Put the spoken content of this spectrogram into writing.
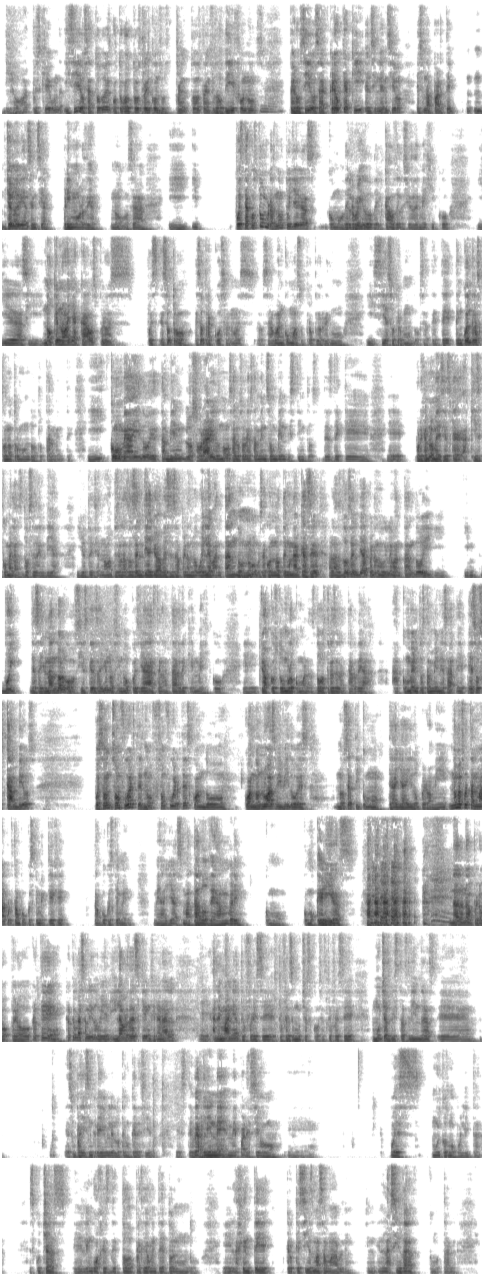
Y dijo, ay, pues qué onda. Y sí, o sea, todo es, o todos traen con sus, todos traen sus audífonos. Pero sí, o sea, creo que aquí el silencio es una parte, mm, yo no diría esencial, primordial, ¿no? O sea, y, y pues te acostumbras, ¿no? Tú llegas como del ruido, del caos de la Ciudad de México, y llegas y no que no haya caos, pero es, pues es otro, es otra cosa, ¿no? Es, o sea, van como a su propio ritmo y sí es otro mundo, o sea, te, te, encuentras con otro mundo totalmente. Y cómo me ha ido eh, también los horarios, ¿no? O sea, los horarios también son bien distintos. Desde que, eh, por ejemplo, me decías que aquí se come a las 12 del día. Y yo te decía, no, pues a las 12 del día yo a veces apenas me voy levantando, ¿no? O sea, cuando no tengo nada que hacer, a las 12 del día apenas me voy levantando y, y, voy desayunando algo, si es que desayuno, si no, pues ya hasta en la tarde, que en México eh, yo acostumbro como a las 2, 3 de la tarde a, a comer. Entonces también esa, e, esos cambios, pues son, son fuertes, ¿no? Son fuertes cuando, cuando no has vivido esto. No sé a ti cómo te haya ido, pero a mí no me fue tan mal porque tampoco es que me queje, tampoco es que me, me hayas matado de hambre como, como querías. no, no, no, pero, pero creo, que, creo que me ha salido bien. Y la verdad es que en general eh, Alemania te ofrece, te ofrece muchas cosas, te ofrece muchas vistas lindas. Eh, es un país increíble, lo tengo que decir. Este, Berlín me, me pareció eh, pues muy cosmopolita. Escuchas eh, lenguajes de todo, prácticamente de todo el mundo. la gente creo que sí es más amable en, la ciudad como tal.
